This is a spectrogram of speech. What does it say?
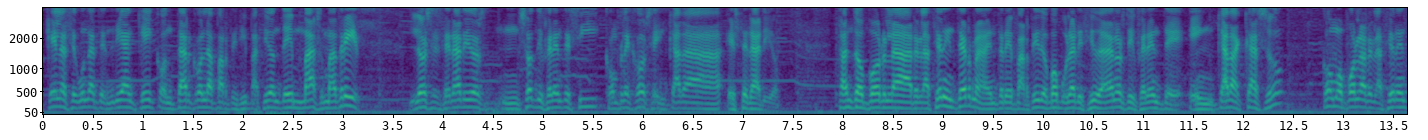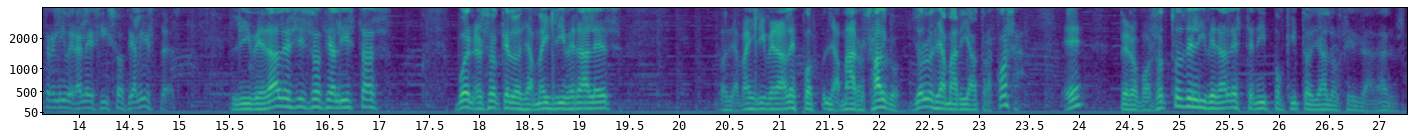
que en la segunda tendrían que contar con la participación de Más Madrid. Los escenarios mm, son diferentes y complejos en cada escenario. Tanto por la relación interna entre Partido Popular y Ciudadanos diferente en cada caso, como por la relación entre liberales y socialistas. Liberales y socialistas. Bueno, eso que los llamáis liberales, los llamáis liberales por llamaros algo. Yo los llamaría otra cosa, ¿eh? Pero vosotros de liberales tenéis poquito ya los ciudadanos.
